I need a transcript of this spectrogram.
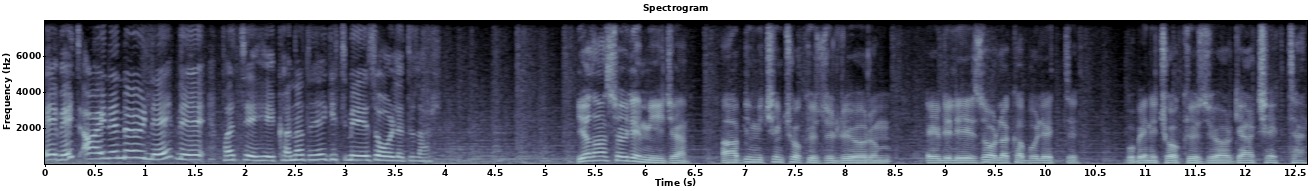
Evet aynen öyle ve Fatih'i Kanada'ya gitmeye zorladılar. Yalan söylemeyeceğim. Abim için çok üzülüyorum. Evliliği zorla kabul etti. Bu beni çok üzüyor gerçekten.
